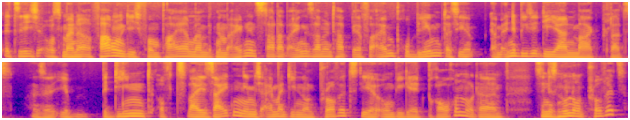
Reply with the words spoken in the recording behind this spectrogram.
Jetzt sehe ich aus meiner Erfahrung, die ich vor ein paar Jahren mal mit einem eigenen Startup eingesammelt habe, wäre vor allem ein Problem, dass ihr am Ende bietet ihr ja einen Marktplatz. Also ihr bedient auf zwei Seiten, nämlich einmal die Non-Profits, die ja irgendwie Geld brauchen, oder sind es nur Non-Profits?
